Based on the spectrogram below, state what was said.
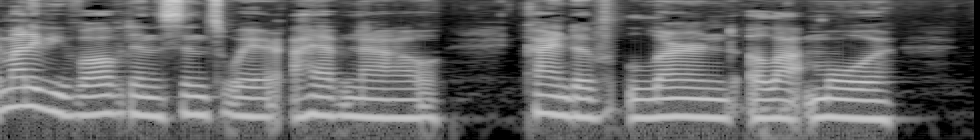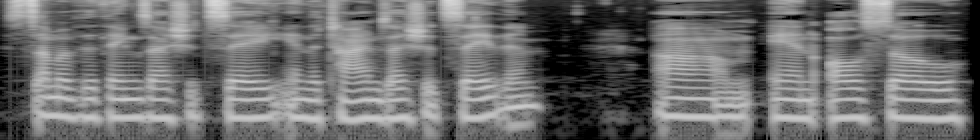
It might have evolved in the sense where I have now kind of learned a lot more some of the things I should say and the times I should say them. Um, and also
